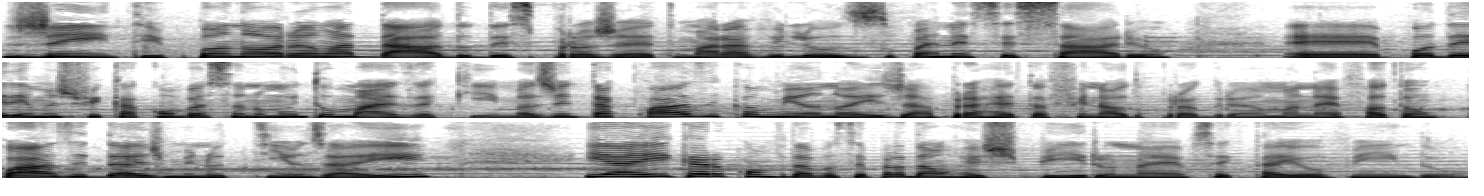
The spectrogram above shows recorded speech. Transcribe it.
Gente, panorama dado desse projeto maravilhoso, super necessário. É, poderíamos ficar conversando muito mais aqui, mas a gente está quase caminhando aí já para a reta final do programa, né? Faltam quase 10 minutinhos aí. E aí quero convidar você para dar um respiro, né? Você que está aí ouvindo,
